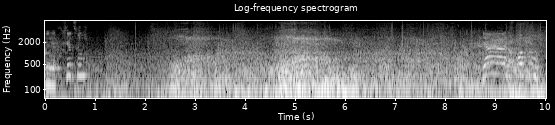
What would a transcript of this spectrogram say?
Hier, jetzt hier zu. Ja, das ist offen.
